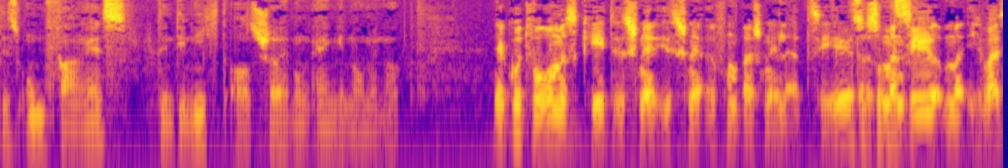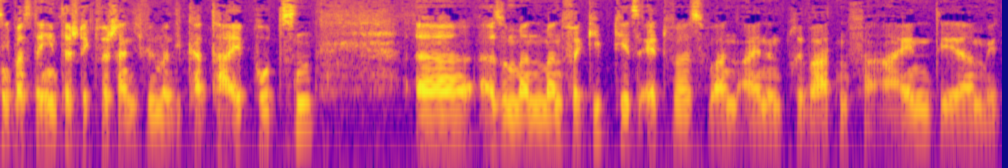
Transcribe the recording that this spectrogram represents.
des Umfanges, den die Nicht-Ausschreibung eingenommen hat. Ja gut, worum es geht, ist schnell, ist schnell offenbar schnell erzählt. Also, man will, ich weiß nicht, was dahinter steckt. Wahrscheinlich will man die Kartei putzen. Äh, also man, man vergibt jetzt etwas an einen privaten Verein, der mit,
